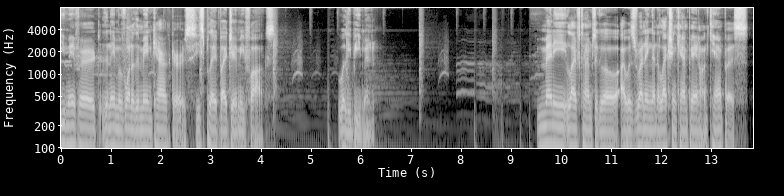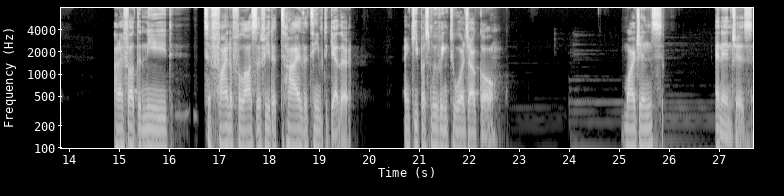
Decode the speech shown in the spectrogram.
You may have heard the name of one of the main characters. He's played by Jamie Foxx, Willie Beamen. Many lifetimes ago, I was running an election campaign on campus, and I felt the need to find a philosophy to tie the team together and keep us moving towards our goal margins and inches.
